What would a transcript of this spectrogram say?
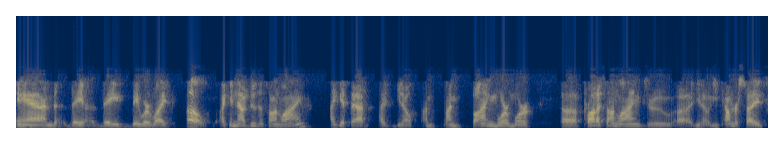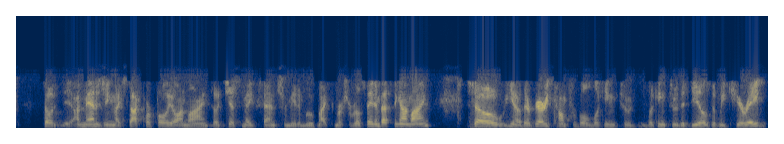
and they they they were like, oh, I can now do this online. I get that. I you know, I'm I'm buying more and more uh, products online through uh, you know e-commerce sites so I'm managing my stock portfolio online, so it just makes sense for me to move my commercial real estate investing online. So, mm-hmm. you know, they're very comfortable looking through looking through the deals that we curate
